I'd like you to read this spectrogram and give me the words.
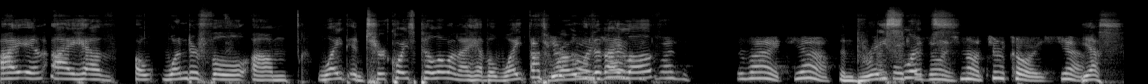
I and I have a wonderful um, white and turquoise pillow, and I have a white Oh, throw turquoise, that I right, love, it was- right, yeah. and I thought it was bracelets. No, turquoise, yeah. Yes.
